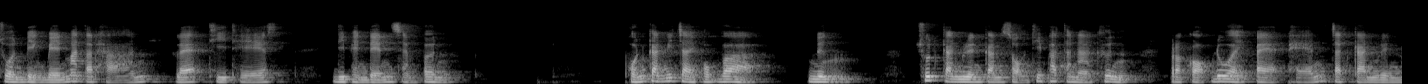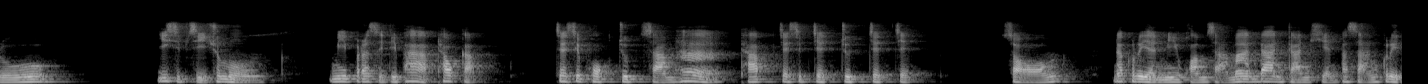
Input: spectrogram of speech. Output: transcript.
ส่วนเบี่ยงเบนมาตรฐาน และ t-test dependent sample ผลการวิจัยพบว่า 1. ชุดการเรียนการสอนที่พัฒนาขึ้น ประกอบด้วย 8 แผนจัดการเรียนรู้ 24 ชั่วโมง มีประสิทธิภาพเท่ากับ 76.35 ทับ 77.77 2. นักเรียนมีความสามารถด้านการเขียนภาษาอังกฤษ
